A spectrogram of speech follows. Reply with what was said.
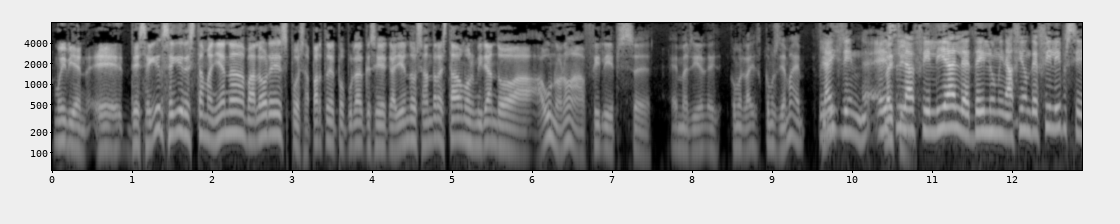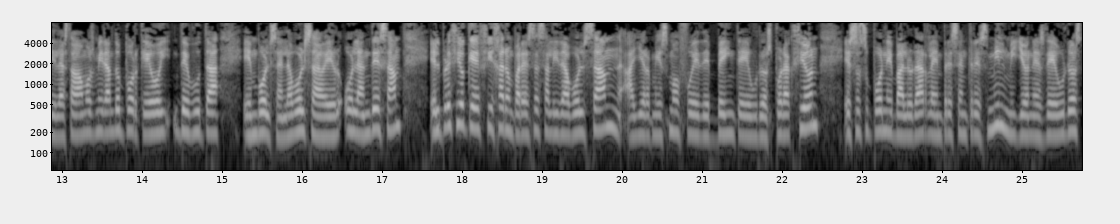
Muy bien. Eh, de seguir, seguir esta mañana, valores, pues aparte del popular que sigue cayendo, Sandra, estábamos mirando a, uno, ¿no? A Philips. Eh, ¿cómo, se llama? Lighting. Es la filial de iluminación de Philips y la estábamos mirando porque hoy debuta en bolsa, en la bolsa holandesa. El precio que fijaron para esta salida a bolsa ayer mismo fue de 20 euros por acción. Eso supone valorar la empresa en 3.000 millones de euros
